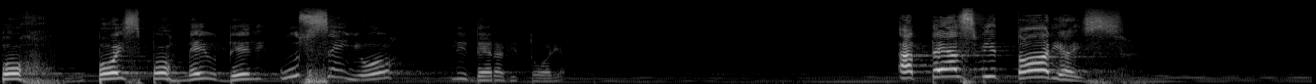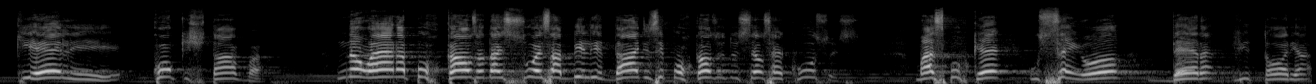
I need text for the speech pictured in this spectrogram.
Por, pois por meio dele o Senhor lhe dera a vitória. Até as vitórias que ele conquistava não era por causa das suas habilidades e por causa dos seus recursos, mas porque o Senhor dera vitória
